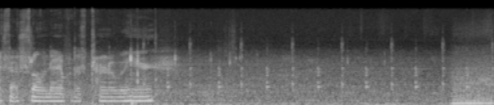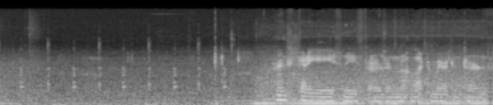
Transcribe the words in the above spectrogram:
I start slowing down for this turn over here. I just gotta used to these turns are not like American turns.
